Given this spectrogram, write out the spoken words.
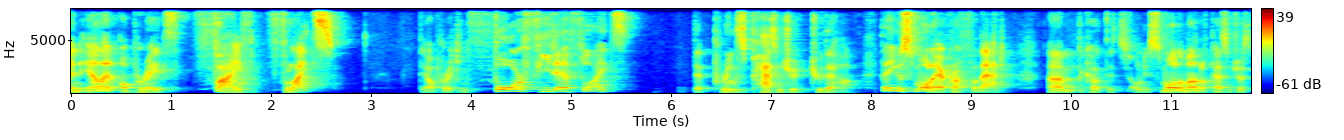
an airline operates five flights. They're operating four feeder flights that brings passenger to the hub. They use small aircraft for that um, because it's only small amount of passengers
